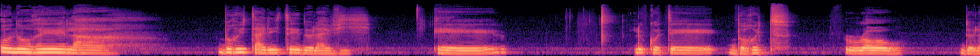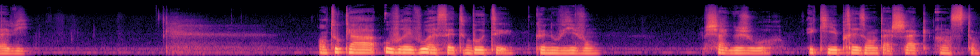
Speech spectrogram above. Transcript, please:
honorer la brutalité de la vie et le côté brut, raw de la vie. En tout cas, ouvrez-vous à cette beauté que nous vivons chaque jour et qui est présente à chaque instant.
